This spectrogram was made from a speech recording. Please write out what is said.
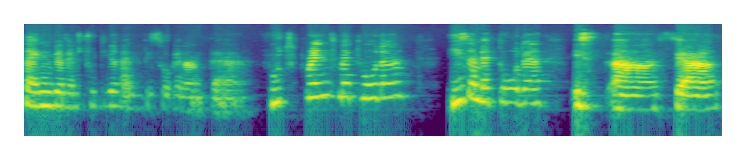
zeigen wir den Studierenden die sogenannte Footprint-Methode. Diese Methode ist äh, sehr,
